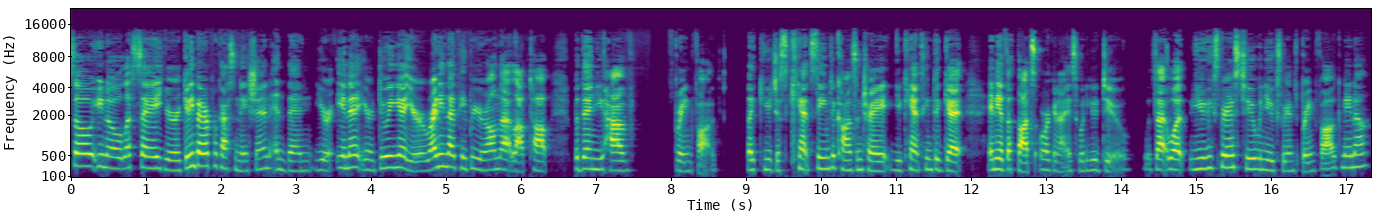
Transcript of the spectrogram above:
So, you know, let's say you're getting better at procrastination and then you're in it, you're doing it, you're writing that paper, you're on that laptop, but then you have brain fog. Like you just can't seem to concentrate. You can't seem to get any of the thoughts organized. What do you do? Is that what you experienced too when you experienced brain fog, Nana?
